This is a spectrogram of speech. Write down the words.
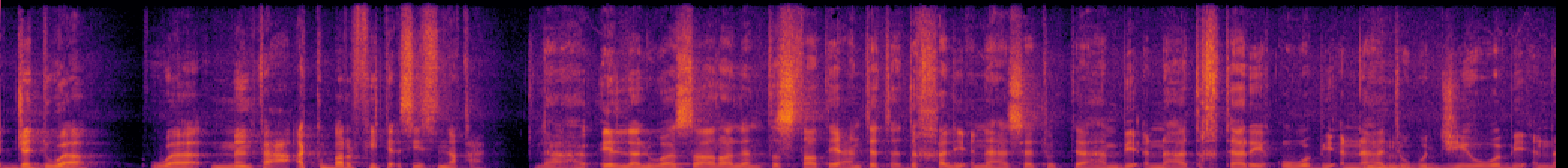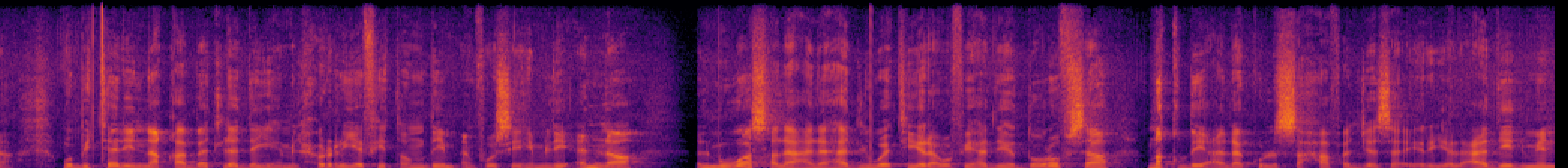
جدوى ومنفعة أكبر في تأسيس النقابة. لا إلا الوزارة لن تستطيع أن تتدخل لأنها ستتهم بأنها تخترق وبأنها توجه وبأنها وبالتالي النقابات لديهم الحرية في تنظيم أنفسهم لأن المواصلة على هذه الوتيرة وفي هذه الظروف سنقضي على كل الصحافة الجزائرية. العديد من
